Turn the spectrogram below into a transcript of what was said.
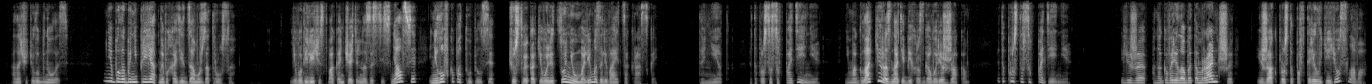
— она чуть улыбнулась, — мне было бы неприятно выходить замуж за труса. Его Величество окончательно застеснялся и неловко потупился, чувствуя, как его лицо неумолимо заливается краской. Да нет, это просто совпадение. Не могла Кира знать об их разговоре с Жаком. Это просто совпадение. Или же она говорила об этом раньше, и Жак просто повторил ее слова?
